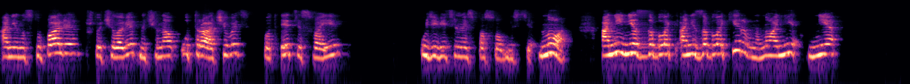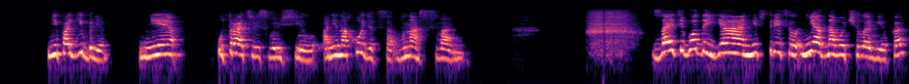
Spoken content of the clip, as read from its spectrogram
они наступали, что человек начинал утрачивать вот эти свои удивительные способности. Но они, не заблок... они заблокированы, но они не, не погибли, не утратили свою силу. Они находятся в нас с вами. За эти годы я не встретила ни одного человека,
